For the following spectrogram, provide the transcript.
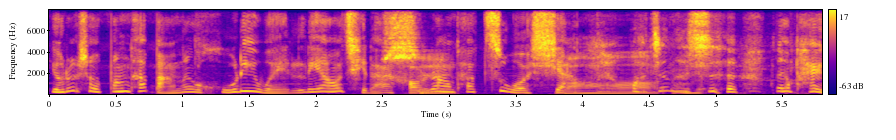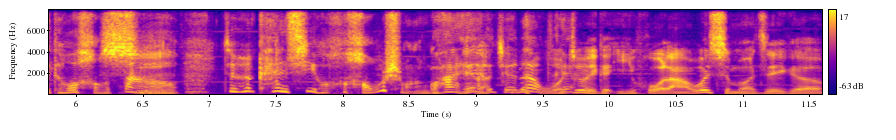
有的时候帮他把那个狐狸尾撩起来，好让他坐下。哇，真的是 那个派头好大哦，就是看戏好爽快呀！我觉得。那我就有一个疑惑啦，为什么这个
